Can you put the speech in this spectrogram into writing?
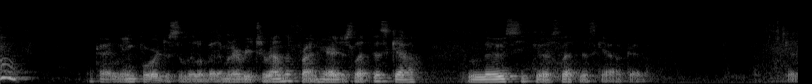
Mm. Okay, lean forward just a little bit. I'm gonna reach around the front here. Just let this go. Loosey goose. Let this go. Good. Good.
